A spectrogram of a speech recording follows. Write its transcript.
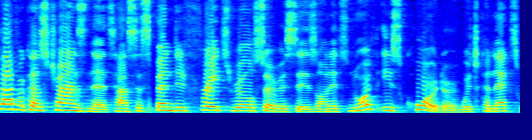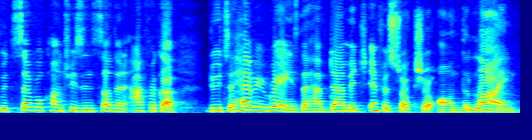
Africa's Transnet has suspended freight rail services on its northeast corridor, which connects with several countries in southern Africa due to heavy rains that have damaged infrastructure on the line.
